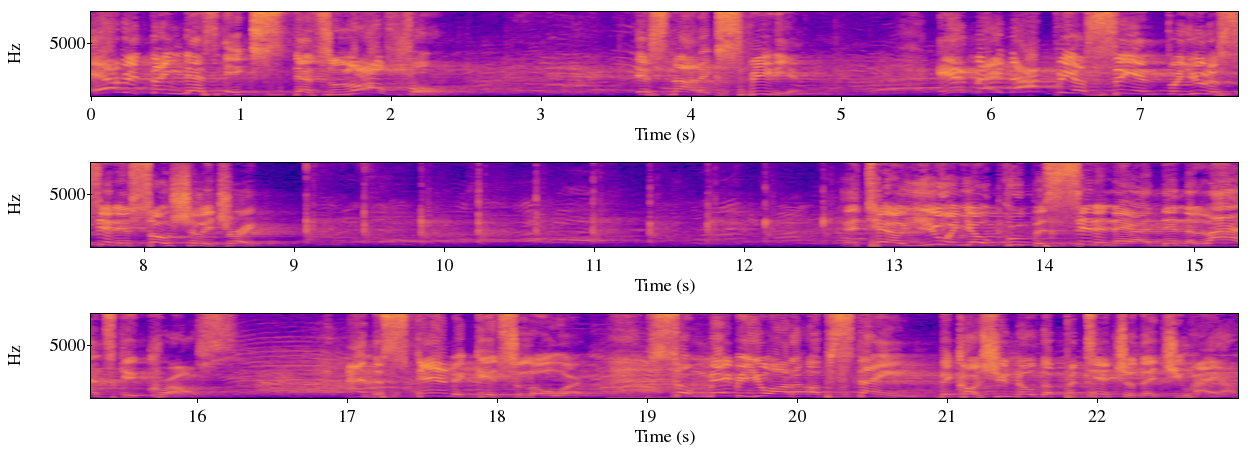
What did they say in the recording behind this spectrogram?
everything that's, ex- that's lawful is not expedient. It may not be a sin for you to sit and socially drink. Until you and your group is sitting there and then the lines get crossed and the standard gets lower. So maybe you ought to abstain because you know the potential that you have.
